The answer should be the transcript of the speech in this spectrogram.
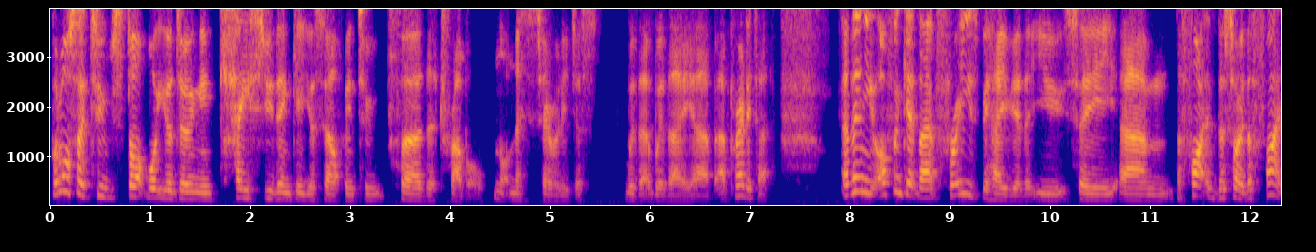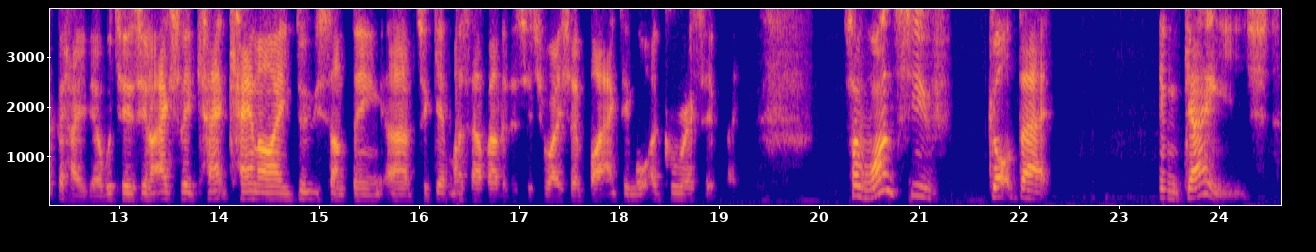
but also to stop what you're doing in case you then get yourself into further trouble, not necessarily just with a, with a, uh, a predator. And then you often get that freeze behavior that you see um, the fight, the sorry, the fight behavior, which is you know actually can can I do something uh, to get myself out of this situation by acting more aggressively? So once you've got that engaged,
